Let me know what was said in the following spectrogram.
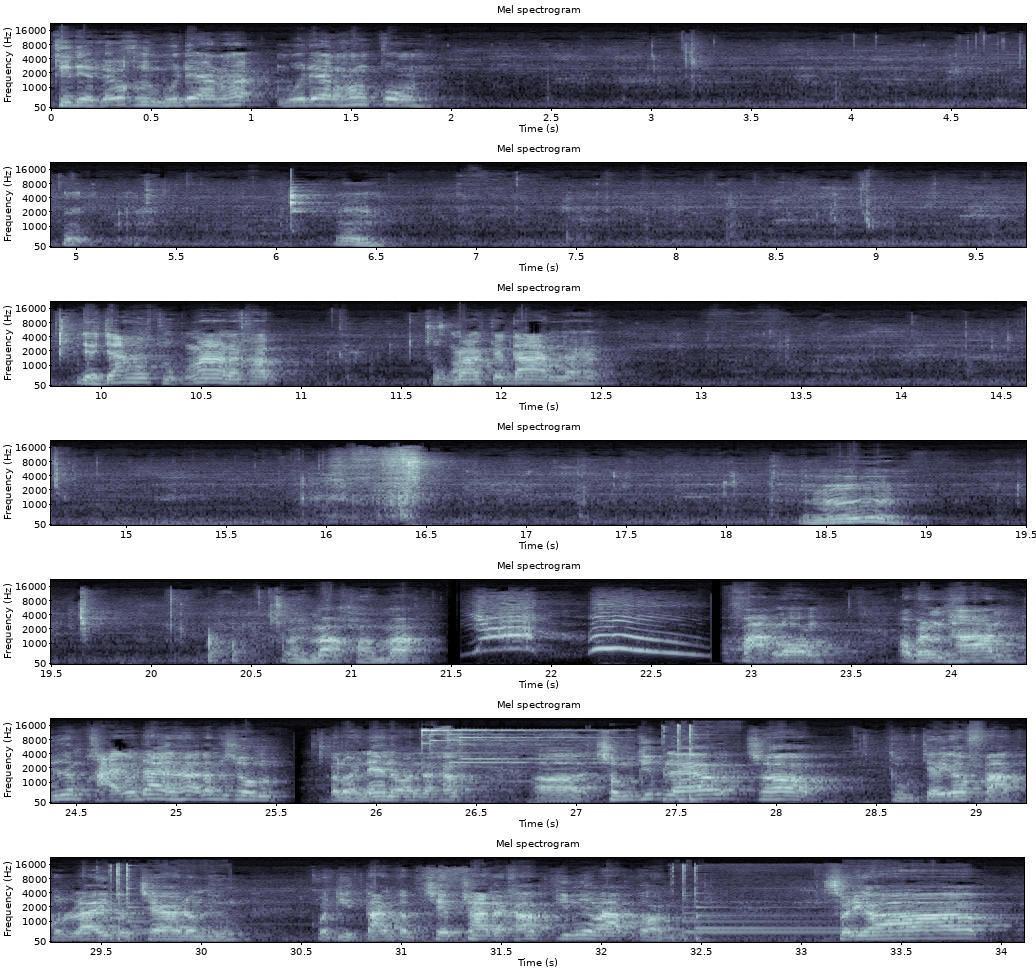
ทีเด็ดเลยก็คือหมูแดงนะฮะ หมูแดงฮ่องกง อืมอืมอย่าย่างให้สุกมากนะครับ สุกมากจะด้านนะครับอืมอร่อยมากหอมมาก ฝากลองเอาไปทำทานหรือทำขายก็ได้นะฮะท่านผู้ชม อร่อยแน่นอนนะครับชมคลิปแล้วชอบถูกใจก็ฝากกดไลค์กดแชร์รวมถึงกดติดตามกับเชฟชาตินะครับคลิปนี้ลาไปก่อน สวัสดีครับ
